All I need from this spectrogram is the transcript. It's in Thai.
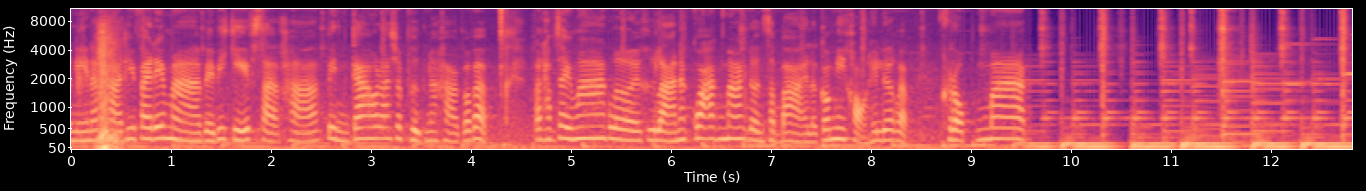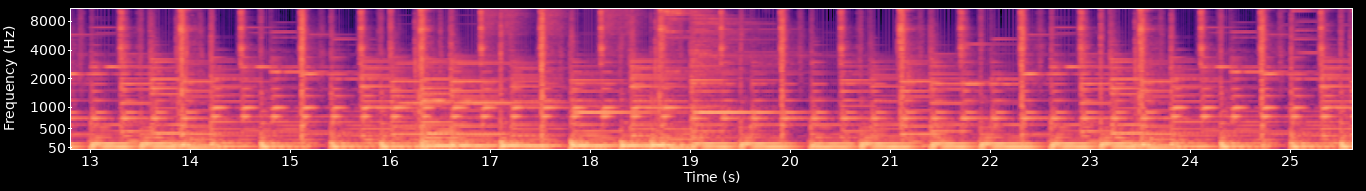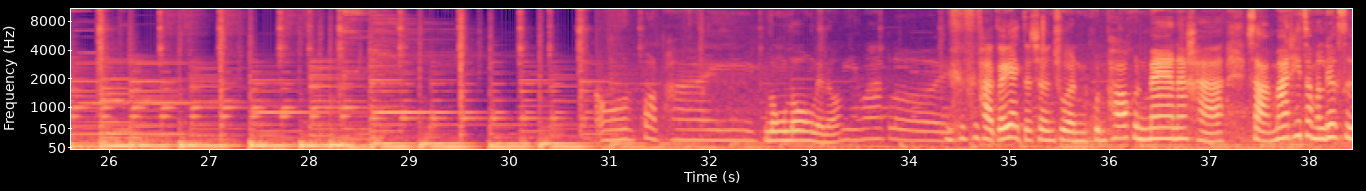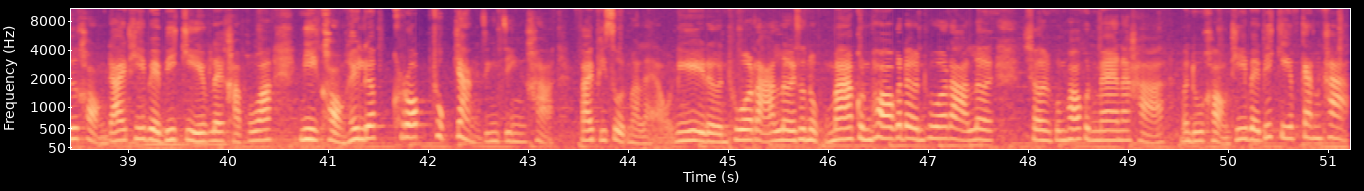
วันนี้นะคะที่ไฟได้มา Baby Gift สาขาปิ่นเกล้าราชพฤกษ์นะคะ ก็แบบประทับใจมากเลย คือร้านกว้างมากเดินสบาย แล้วก็มีของให้เลือกแบบครบมาก ปลอดภัย โล่งๆเลยเนาะ ดีมากเลย ค่ะก็อยากจะเชิญชวนคุณพ่อคุณแม่นะคะ สามารถที่จะมาเลือกซื้อของได้ที่ Baby Gift เลยค่ะ เพราะว่ามีของให้เลือกครบทุกอย่างจริง ๆ ค่ะฝ้ายพิสูจน์มาแล้ว นี่เดินทั่วร้านเลยสนุกมากคุณพ่อก็เดินทั่วร้านเลย เชิญคุณพ่อคุณแม่นะคะ มาดูของที่ Baby Gift กันค่ะ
